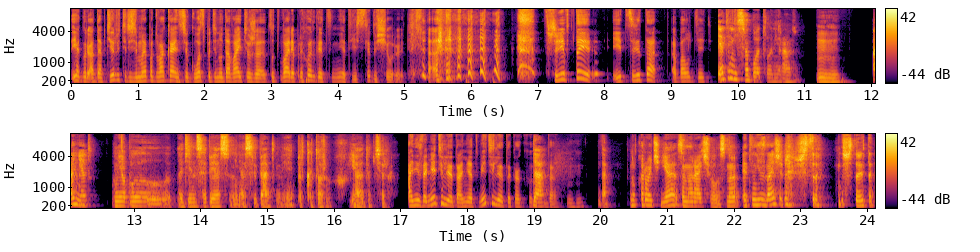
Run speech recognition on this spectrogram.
Я говорю, адаптируйте резюме под вакансию. Господи, ну давайте уже. Тут Варя приходит и говорит, нет, есть следующий уровень. Шрифты и цвета. Обалдеть. Это не сработало ни разу. Угу. А нет, у меня был один собес у меня с ребятами, под которых я адаптирую. Они заметили это, они отметили это как... Да. Да. Угу. да. Ну, короче, я заморачивалась. Но это не значит, что, что это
